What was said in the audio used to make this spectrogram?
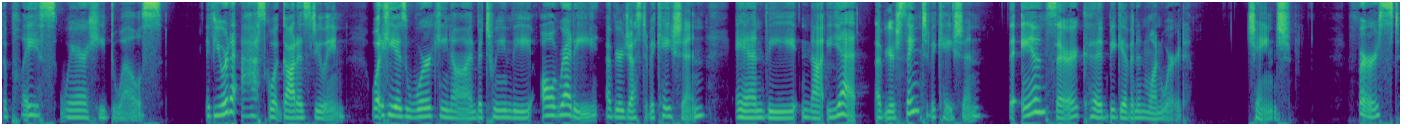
the place where he dwells. If you were to ask what God is doing, what he is working on between the already of your justification and the not yet of your sanctification, the answer could be given in one word change. First,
